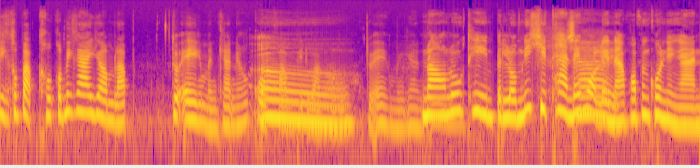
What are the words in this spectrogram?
ริงๆเขาแบบเขาก็ไม่กล้ายอมรับ ตัวเองเหมือนกันเขากลัวเออความผิดหวังของตัวเองเหมือนกัน น้องลูกทีมเป็นลมนี่คิดแทนได้ใช่หมดเลยนะ เพราะเป็นคนอย่างนั้น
